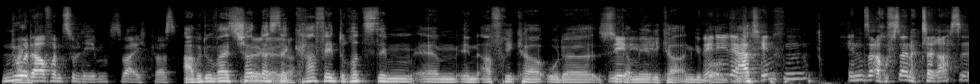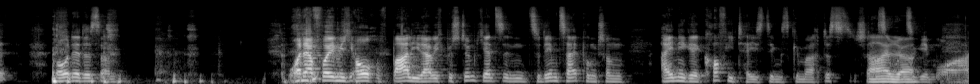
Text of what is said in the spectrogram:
Nur Nein. davon zu leben, das war echt krass. Aber du weißt schon, Sehr dass geil, der ja. Kaffee trotzdem ähm, in Afrika oder Südamerika nee, nee, angebaut wird. Nee, nee, der hat hinten in, auf seiner Terrasse, baut er das an. Boah, da freue ich mich auch auf Bali. Da habe ich bestimmt jetzt in, zu dem Zeitpunkt schon einige Coffee-Tastings gemacht. Das scheint ah, ja. zu geben. Oh,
